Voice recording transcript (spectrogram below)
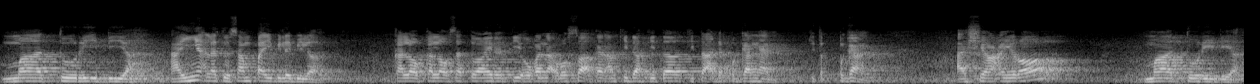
Maturidiyah. Ha ingatlah tu sampai bila-bila. Kalau kalau satu hari nanti orang nak rosakkan akidah kita, kita ada pegangan. Kita pegang. Asy'ariyah Maturidiyah.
